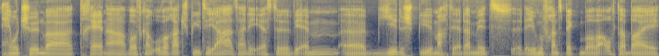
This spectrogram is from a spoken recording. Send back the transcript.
Helmut Schön war Trainer. Wolfgang Overath spielte ja seine erste WM. Äh, jedes Spiel machte er da mit. Der junge Franz Beckenbauer war auch dabei.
